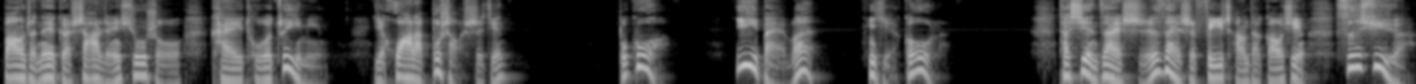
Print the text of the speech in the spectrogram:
帮着那个杀人凶手开脱罪名，也花了不少时间。不过，一百万也够了。他现在实在是非常的高兴，思绪啊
